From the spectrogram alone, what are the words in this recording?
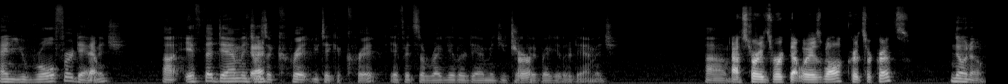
and you roll for damage. Uh, if the damage Okay. is a crit, you take a crit. If it's a regular damage, you take Sure. a regular damage. Um, Asteroids work that way as well. Crits or crits. no, no,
